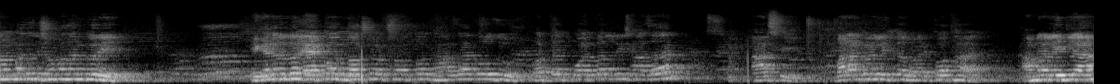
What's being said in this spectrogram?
নাম্বার যদি সমাধান করি, এখানে হলো একক দশক শতক হাজার অজু অর্থাৎ পঁয়তাল্লিশ হাজার আশি। বানান করে লিখতে হবে মানে কথায়। আমরা লিখলাম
